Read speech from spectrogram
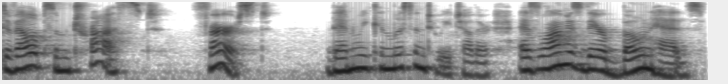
develop some trust first. Then we can listen to each other. As long as they're boneheads,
